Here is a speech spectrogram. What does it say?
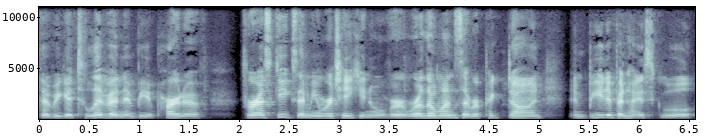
that we get to live in and be a part of for us geeks. I mean, we're taking over. We're the ones that were picked on and beat up in high school,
